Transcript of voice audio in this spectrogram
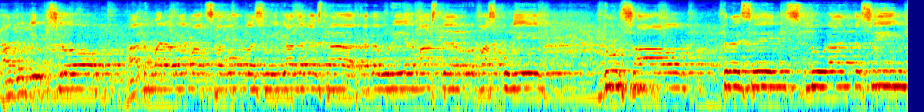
A continuació, enumerarem el segon classificat d'aquesta categoria màster masculí, dorsal 395,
